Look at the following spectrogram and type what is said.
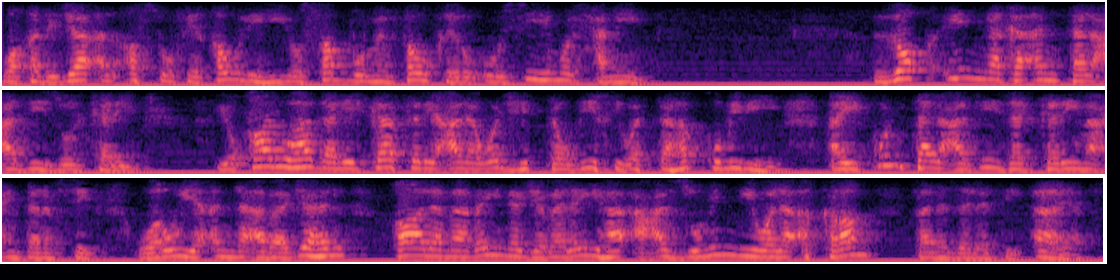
وقد جاء الأصل في قوله يصب من فوق رؤوسهم الحميم. ذق إنك أنت العزيز الكريم. يقال هذا للكافر على وجه التوبيخ والتهكم به. أي كنت العزيز الكريم عند نفسك. وروي أن أبا جهل قال ما بين جبليها أعز مني ولا أكرم فنزلت الآية.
